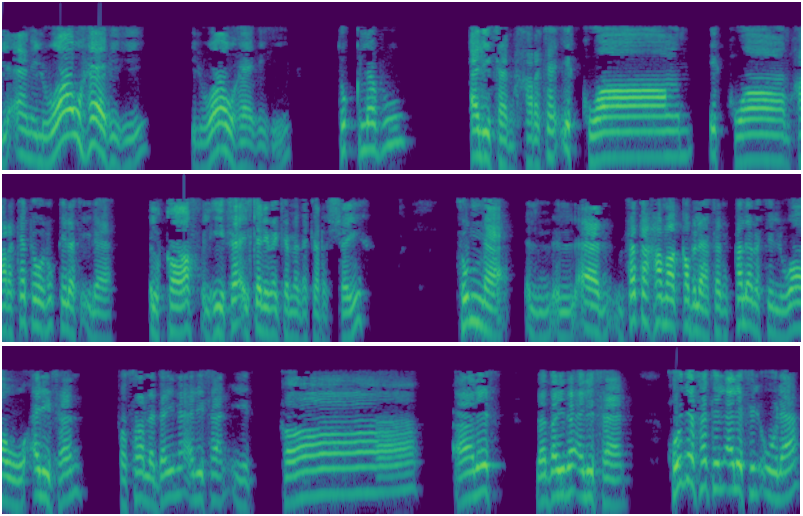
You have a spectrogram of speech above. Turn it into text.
الآن الواو هذه الواو هذه تقلب ألفا حركة إقوام إقوام حركته نقلت إلى القاف اللي هي فاء الكلمة كما ذكر الشيخ. ثم الآن فتح ما قبلها فانقلبت الواو ألفا فصار لدينا ألفان إقا ألف لدينا ألفان. حذفت الألف الأولى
